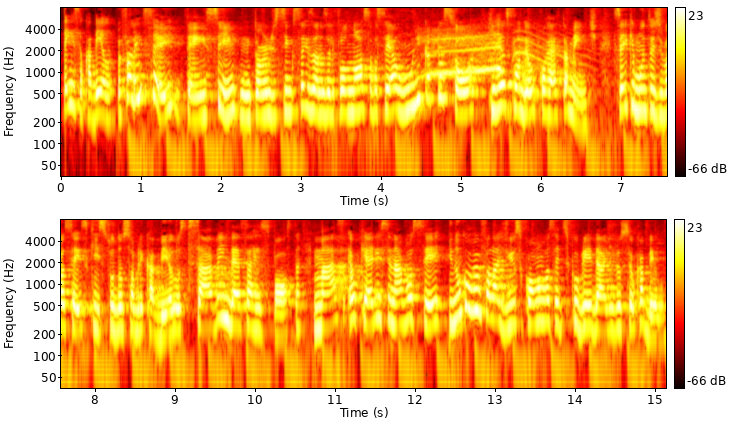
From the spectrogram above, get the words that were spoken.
tem seu cabelo? Eu falei: sei, tem sim, em torno de 5, 6 anos. Ele falou: Nossa, você é a única pessoa que respondeu corretamente. Sei que muitos de vocês que estudam sobre cabelos sabem dessa resposta, mas eu quero ensinar você que nunca ouviu falar disso, como você descobrir a idade do seu cabelo.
